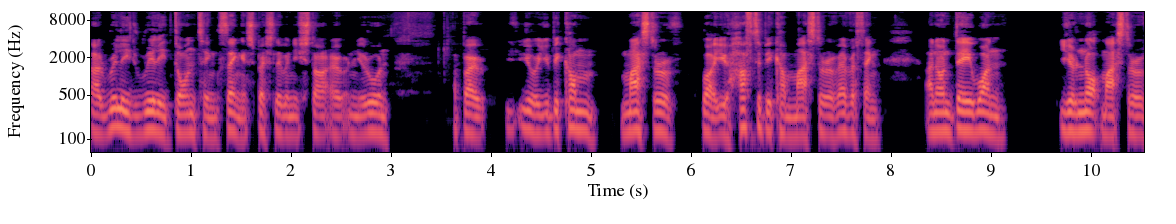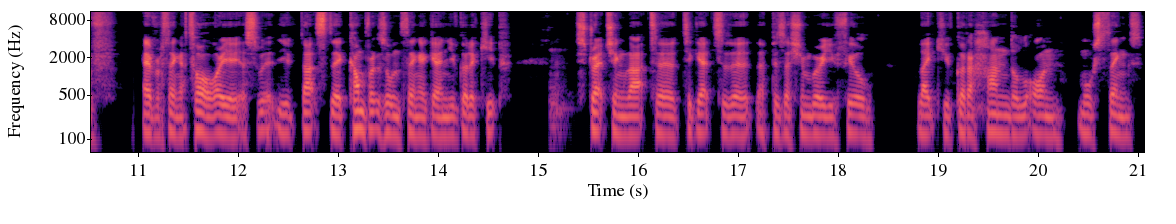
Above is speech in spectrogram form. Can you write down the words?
a really, really daunting thing, especially when you start out on your own about you know you become master of well you have to become master of everything and on day one you're not master of everything at all are you, you that's the comfort zone thing again you've got to keep stretching that to, to get to the, the position where you feel like you've got a handle on most things.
